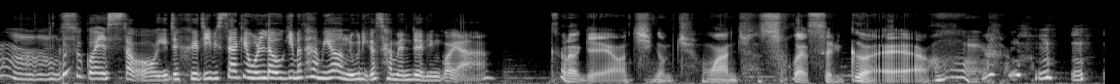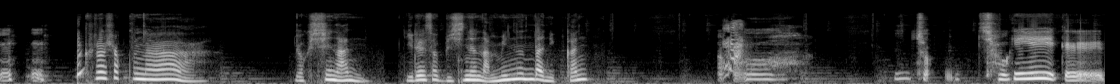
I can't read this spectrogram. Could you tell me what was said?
음, 수고했어. 이제 그 집이 싸게 올라오기만 하면 우리가 사면 되는 거야. 그러게요 지금 저 완전 속았을 거예요 그러셨구나. 역시 난 이래서 미신은 안 믿는다니깐. 어, 저, 저기, 그,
